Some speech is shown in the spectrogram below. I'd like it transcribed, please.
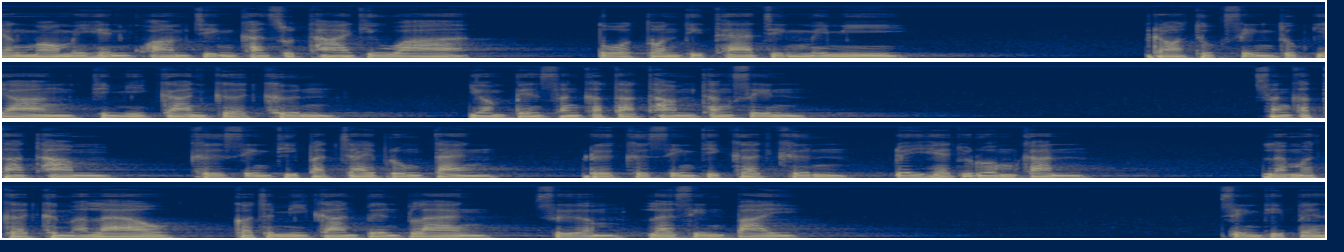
ยังมองไม่เห็นความจริงขั้นสุดท้ายที่ว่า ตัวตนที่แท้จริงไม่มี เพราะทุกสิ่งทุกอย่างที่มีการเกิดขึ้น ย่อมเป็นสังคตธรรมทั้งสิน้น สังคตธรรมคือสิ่งที่ปัจจัยปรุงแต่ง หรือคือสิ่งที่เกิดขึ้นด้วยเหตุร่วมกัน และเมื่อเกิดขึ้นมาแล้วก็จะมีการเปลี่ยนแปลง เสื่อมและสิ้นไป สิ่งที่เป็น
